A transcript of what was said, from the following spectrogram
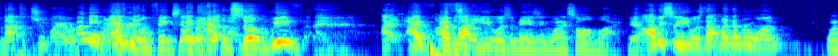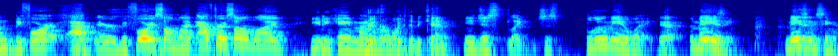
not to toot my own I mean, horn, everyone thinks that, it but, happens but, to- but we've. I I, I Happens to thought he everyone. was amazing when I saw him live. Yeah. Obviously, he was not my number one when before after before I saw him live. After I saw him live, he became my number one. quickly became. He just like just blew me away. yeah. Amazing, amazing singer.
